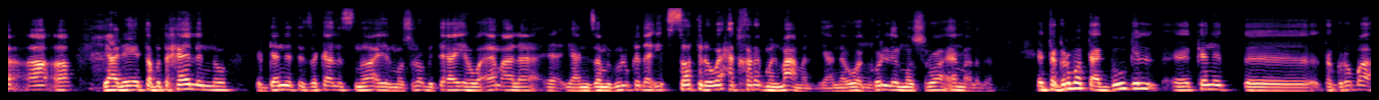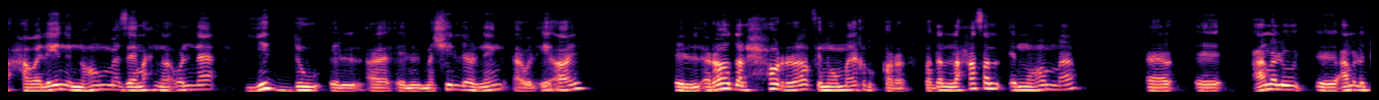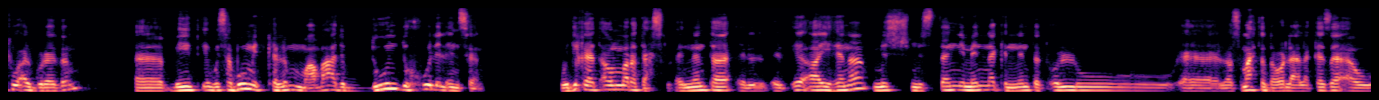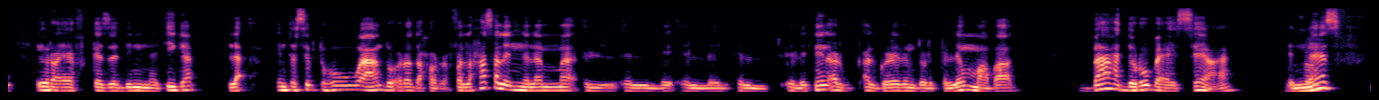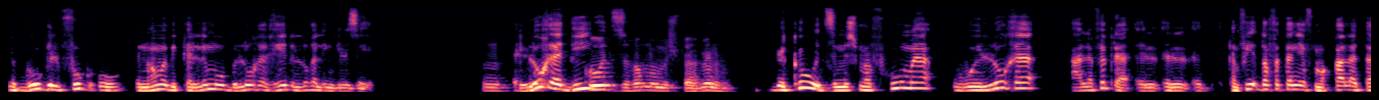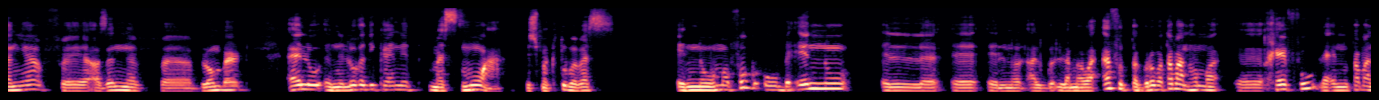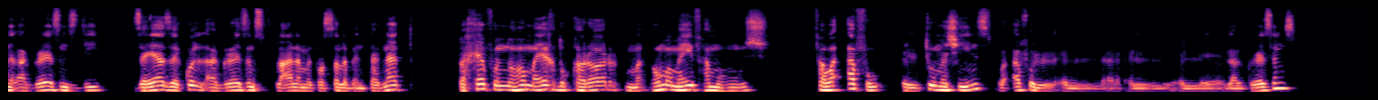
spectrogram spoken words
آه آه. يعني أنت متخيل إنه جنة الذكاء الاصطناعي المشروع بتاعي هو قام على يعني زي ما بيقولوا كده إيه سطر واحد خرج من المعمل. يعني هو مم. كل المشروع قام على ده. التجربة بتاعت جوجل آه، كانت آه، تجربة حوالين إن هم زي ما إحنا قلنا يدوا ال machine learning أو ال AI الإرادة الحرة في إن هم ياخدوا القرار. فده اللي حصل إن هم آه، آه، عملوا آه، عملوا two algorithm وسابوهم يتكلموا مع بعض بدون دخول الإنسان. ودي كانت أول مرة تحصل إن أنت ال AI هنا مش مستني منك إن أنت تقول له آه، لو سمحت دور لي على كذا أو إيه رأيك في كذا إديني النتيجة. لأ أنت سبته هو عنده إرادة حرة. فاللي حصل إن لما الاثنين algorithm دول اتكلموا مع بعض بعد ربع ساعة الناس في جوجل فوجئوا إن هم بيتكلموا بلغة غير اللغة الإنجليزية. اللغة دي codes هم مش فاهمينها. ب codes مش مفهومة ولغة على فكرة ال ال كان في إضافة تانية في مقالة تانية في أظن في بلومبرج قالوا إن اللغة دي كانت مسموعة مش مكتوبة بس. إنه هم فوجئوا بإنه آه، لما وقفوا التجربة طبعا هم آه، خافوا لأنه طبعا ال algorithms دي زيها زي كل ال algorithms في العالم متوصلة بإنترنت فخافوا إن هم ياخدوا قرار هم ما يفهموهوش. فوقفوا ال two machines وقفوا ال algorithms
